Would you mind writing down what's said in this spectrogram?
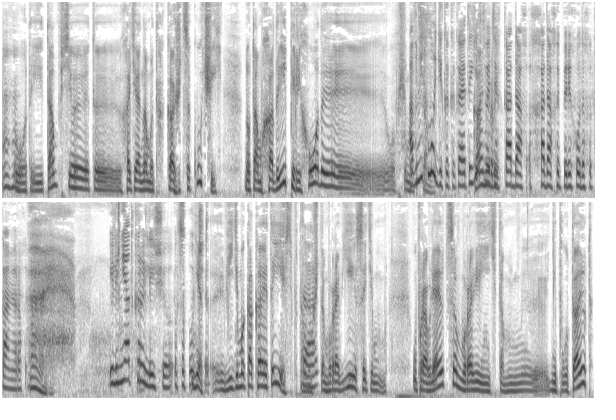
Ага. Вот, и там все это, хотя нам это кажется кучей, но там ходы, переходы, в общем... А в них там... логика какая-то есть в этих ходах, ходах и переходах и камерах? Эх. Или не открыли еще? Нет, видимо, какая-то есть, потому так. что муравьи с этим управляются, в муравейнике там э, не плутают.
